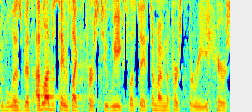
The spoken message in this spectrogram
with Elizabeth. I'd love to say it was like the first two weeks. Let's say it's sometime in the first three years.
